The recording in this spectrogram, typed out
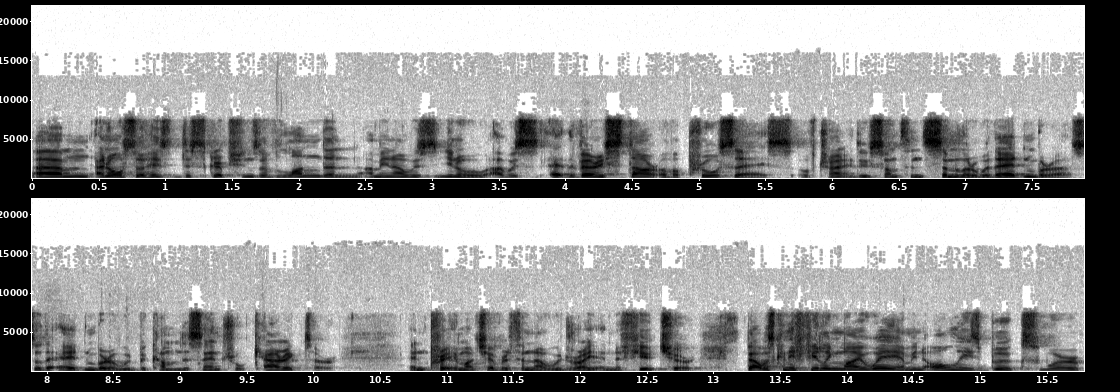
Um, and also his descriptions of London. I mean, I was, you know, I was at the very start of a process of trying to do something similar with Edinburgh, so that Edinburgh would become the central character in pretty much everything I would write in the future. But I was kind of feeling my way. I mean, all these books were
